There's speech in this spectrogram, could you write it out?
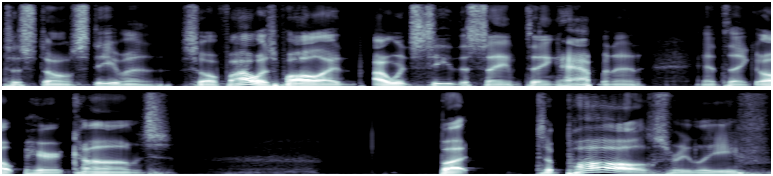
to stone Stephen. So if I was Paul, I'd, I would see the same thing happening and think, oh, here it comes. But to Paul's relief,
